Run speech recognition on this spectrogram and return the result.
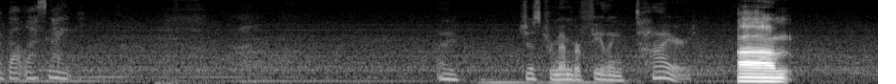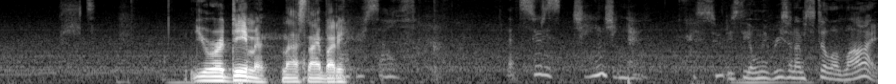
about last night? I just remember feeling tired. Um, you were a demon last night, buddy. not yourself. That suit is changing you. This suit is the only reason I'm still alive.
